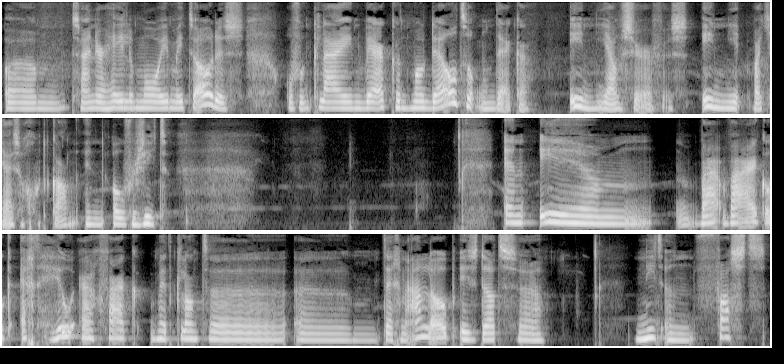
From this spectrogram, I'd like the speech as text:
um, zijn er hele mooie methodes of een klein werkend model te ontdekken in jouw service, in wat jij zo goed kan en overziet. En um, waar, waar ik ook echt heel erg vaak met klanten uh, tegenaan loop, is dat ze niet een vast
